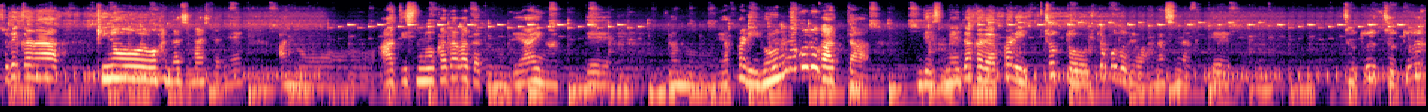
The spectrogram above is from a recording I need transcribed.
それから昨日話しましたね、あのアーティストの方々との出会いがあって、あのやっぱりいろんなことがあったんですね。だからやっぱりちょっと一言では話せなくて、ちょっとずつちょっとず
